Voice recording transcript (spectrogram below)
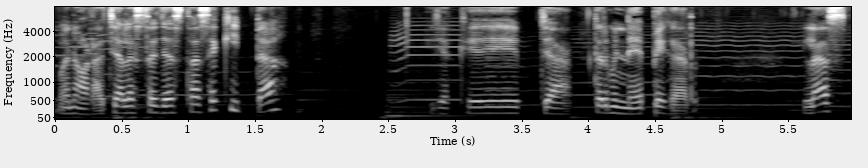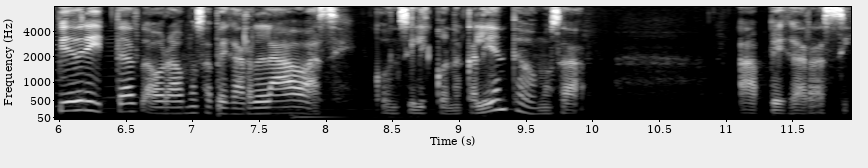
Bueno, ahora ya la estrella está sequita. Ya que ya terminé de pegar las piedritas, ahora vamos a pegar la base con silicona caliente. Vamos a, a pegar así.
